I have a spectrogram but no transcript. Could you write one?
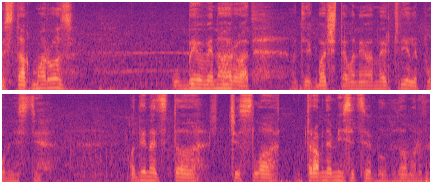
Ось так мороз убив виноград. От як бачите, вони омертвіли повністю. 11 числа травня місяця був заморозок.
